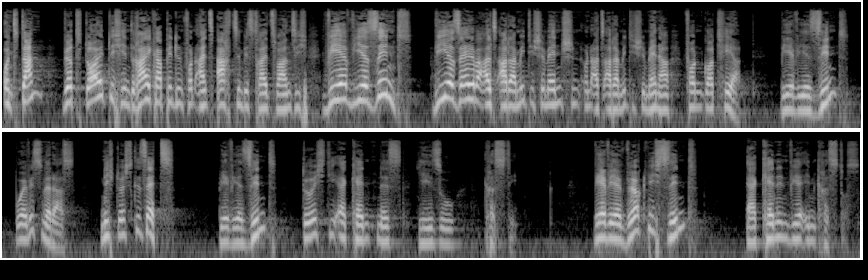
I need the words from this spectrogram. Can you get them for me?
Und dann wird deutlich in drei Kapiteln von 1.18 bis 3.20, wer wir sind. Wir selber als adamitische Menschen und als adamitische Männer von Gott her. Wer wir sind, woher wissen wir das? Nicht durchs Gesetz. Wer wir sind, durch die Erkenntnis Jesu Christi. Wer wir wirklich sind, erkennen wir in Christus.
